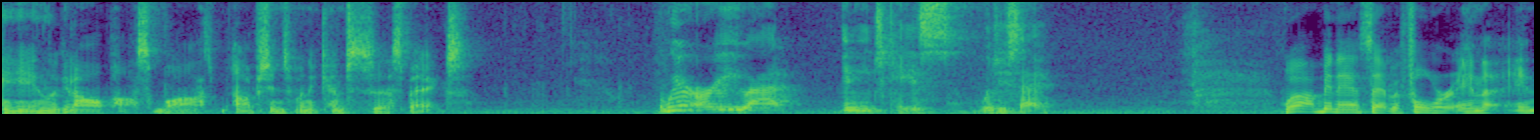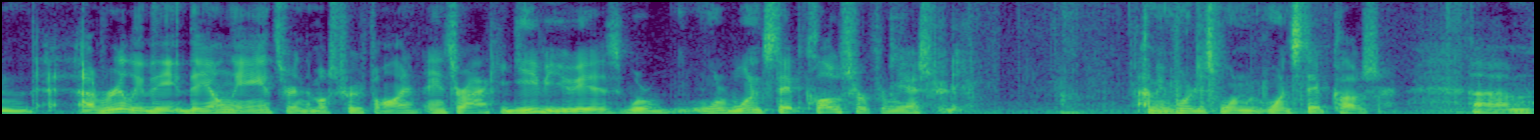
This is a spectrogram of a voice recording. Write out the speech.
and look at all possible op- options when it comes to suspects. Where are you at in each case? Would you say? Well, I've been asked that before, and and I really the, the only answer and the most truthful answer I can give you is we're we're one step closer from yesterday. I mean, we're just one one step closer. Um,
